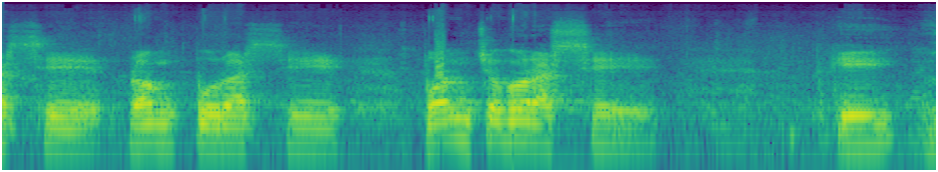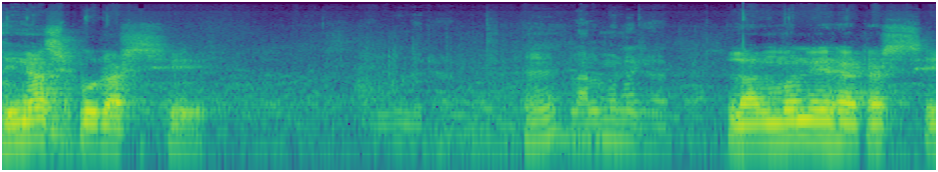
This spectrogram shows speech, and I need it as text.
আসছে রংপুর আসছে পঞ্চগড় আসছে কি দিনাজপুর আসছে হ্যাঁ? লালমনিরহাট। লালমনিরহাট আসছে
